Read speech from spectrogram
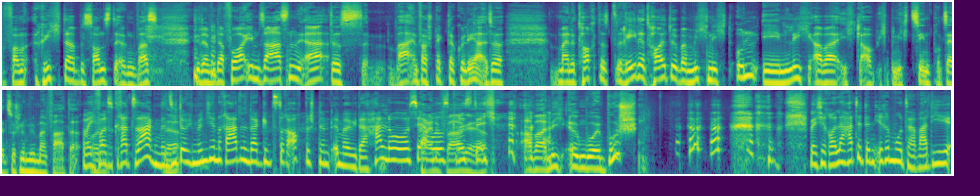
vom Richter bis sonst irgendwas, die dann wieder vor ihm saßen. Ja, das war einfach spektakulär. Also meine Tochter redet heute über mich nicht unähnlich, aber ich glaube, ich bin nicht zehn Prozent so schlimm wie mein Vater. Aber ich wollte es gerade sagen, wenn ja. Sie durch München radeln, da gibt es doch auch bestimmt immer wieder Hallo, Servus, Frage, grüß dich. Ja. Aber nicht irgendwo im Busch. Welche Rolle hatte denn Ihre Mutter? War die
